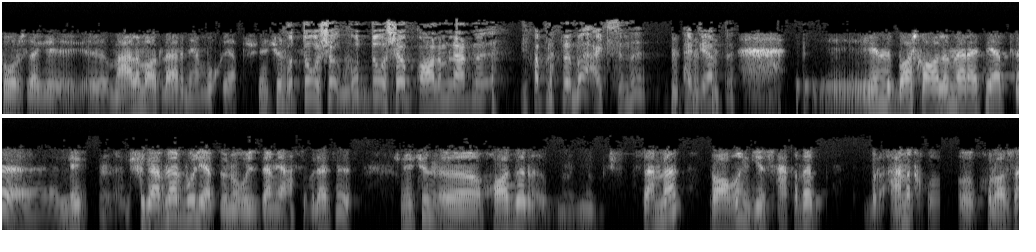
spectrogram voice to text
to'g'risidagi ma'lumotlarni ham o'qiyapmiz. Shuning uchun xuddi o'sha xuddi o'sha olimlarni gaplarimi aksini aytyapti? Endi boshqa olimlar aytyapti. Lekin shu gaplar bo'lyapti. Uni o'zingiz ham yaxshi bilasiz. Shuning uchun e, hozir man rog'in gez haqida bir aniq e, xulosa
